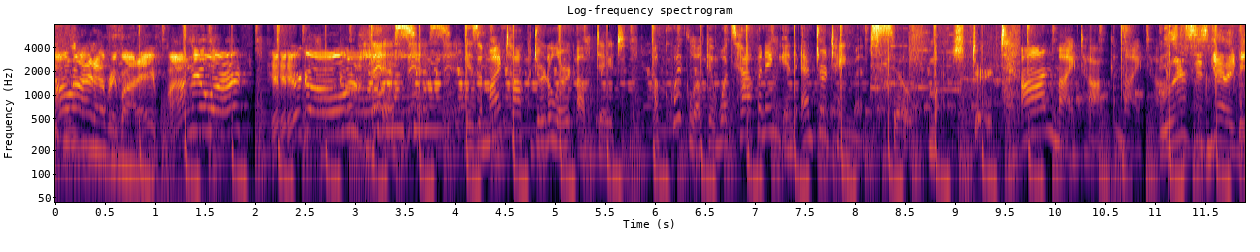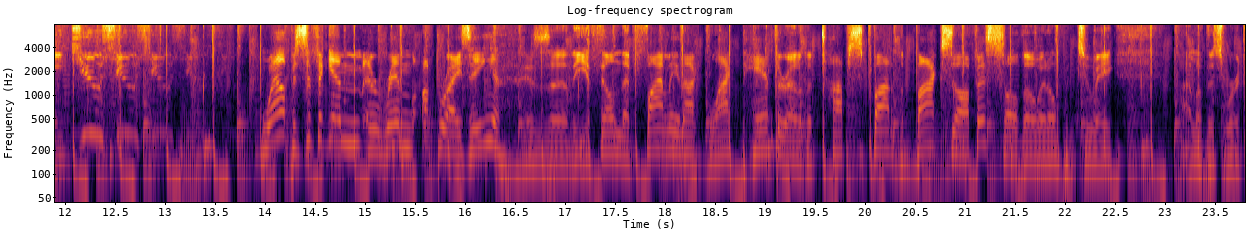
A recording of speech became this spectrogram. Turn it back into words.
All right, everybody, on the alert. Here goes. This is a My Talk Dirt Alert update. A quick look at what's happening in entertainment. So much dirt. On My Talk. My Talk. Well, this is gonna be juicy. juicy. Well, Pacific Rim Uprising is uh, the film that finally knocked Black Panther out of the top spot at the box office, although it opened to a, I love this word,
